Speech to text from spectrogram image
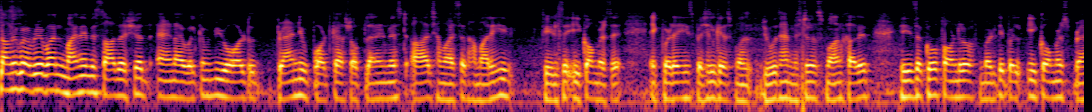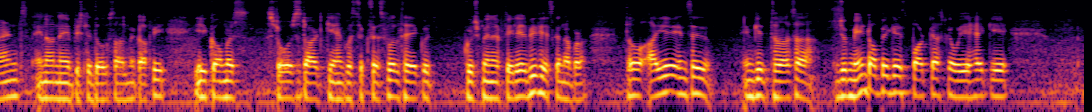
Assalamualaikum, everyone. My name is Saad Arshad, and I welcome you all to brand new podcast of Planet Mist. आज हमारे साथ हमारे ही field से e commerce से एक बड़े ही स्पेशल गेस्ट मौजूद हैं mister Usman Khalid he is the co founder of multiple e commerce brands इन्होंने पिछले दो साल में काफ़ी ई कॉमर्स स्टोर स्टार्ट किए हैं कुछ सक्सेसफुल थे, कुछ कुछ मैंने फेलियर भी फेस करना पड़ा तो आइए इनसे, इनकी थोड़ा सा, जो मेन टॉपिक है इस पॉडकास्ट का वो ये है कि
